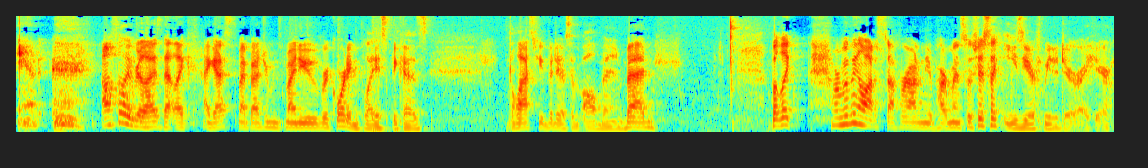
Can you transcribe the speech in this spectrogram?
And also I realized that like, I guess my bedroom is my new recording place because the last few videos have all been in bed. But like, we're moving a lot of stuff around in the apartment, so it's just like easier for me to do it right here.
